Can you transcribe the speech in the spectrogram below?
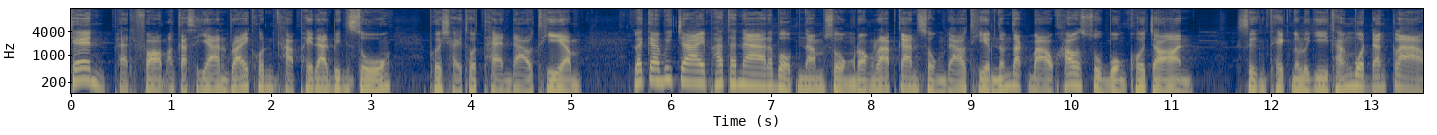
ช่น แพลตฟอร์มอากาศยานไร้คนขับเพดานบินสูง เพื่อใช้ทดแทนดาวเทียม และการวิจัยพัฒนาระบบนำส่งรองรับการส่งดาวเทียมน้ำหนักเบาเข้าสู่วงโคจร ซึ่งเทคโนโลยีทั้งหมดดังกล่าว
